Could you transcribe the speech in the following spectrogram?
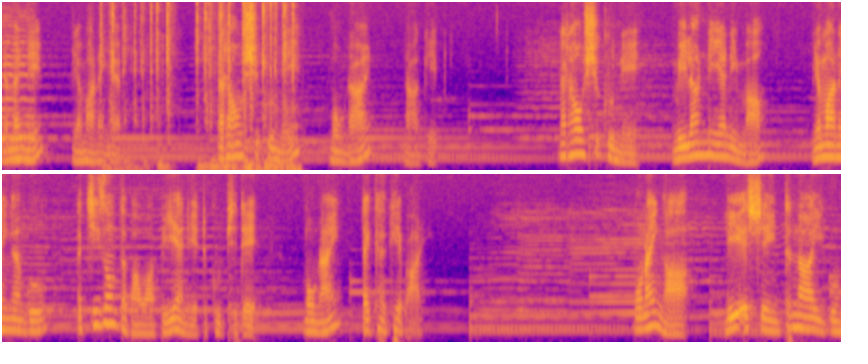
နံပါတ်1မြန်မာနိုင်ငံ2008ခုနှစ်မုံတိုင်းနာဂစ်2008ခုနှစ်မေလ2ရက်နေ့မှာမြန်မာနိုင်ငံကိုအကြီးဆုံးသဘာဝဘေးရန်တွေတစ်ခုဖြစ်တဲ့မုံတိုင်းတိုက်ခတ်ခဲ့ပါတယ် မုံတိုင်းကလေအရှိန်တနာရီကို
